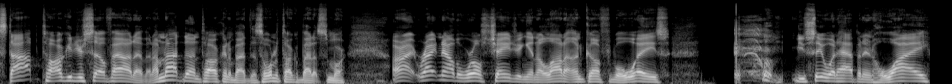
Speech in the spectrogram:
Stop talking yourself out of it. I'm not done talking about this. I want to talk about it some more. All right, right now the world's changing in a lot of uncomfortable ways. you see what happened in Hawaii.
